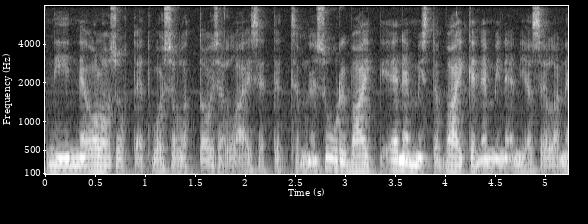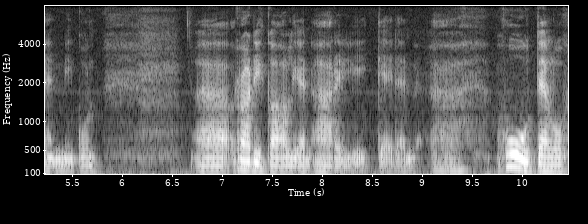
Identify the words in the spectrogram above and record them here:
niin ne olosuhteet voisi olla toisenlaiset. Että semmoinen suuri vaik- enemmistön vaikeneminen ja sellainen niin kuin radikaalien ääriliikkeiden huutelu,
